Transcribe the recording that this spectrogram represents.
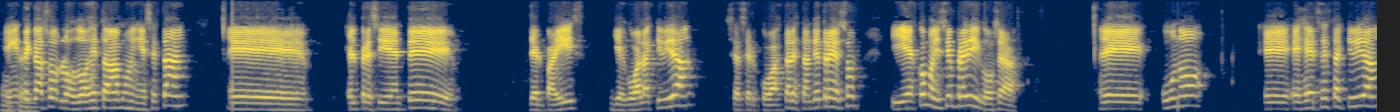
En este caso, los dos estábamos en ese stand, eh, el presidente del país llegó a la actividad, se acercó hasta el stand de Tresor y es como yo siempre digo, o sea, eh, uno eh, ejerce esta actividad,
